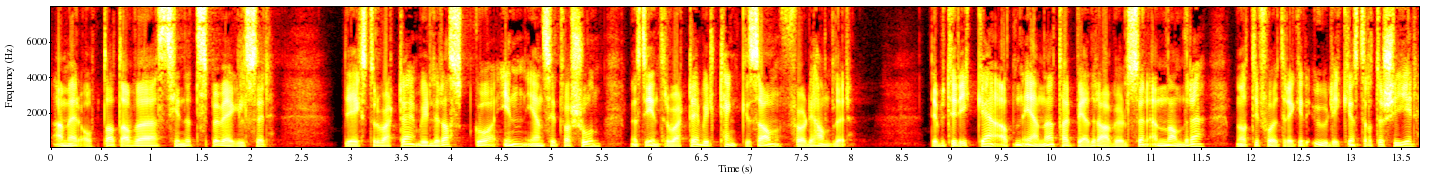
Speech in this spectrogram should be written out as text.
er mer opptatt av eh, sinnets bevegelser. De ekstroverte vil raskt gå inn i en situasjon, mens de introverte vil tenke seg om før de handler. Det betyr ikke at den ene tar bedre avgjørelser enn den andre, men at de foretrekker ulike strategier.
